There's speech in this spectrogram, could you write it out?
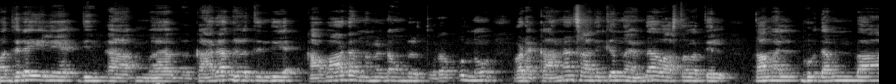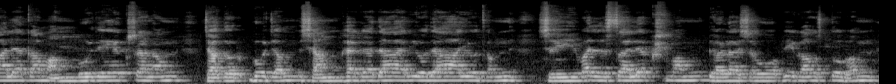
മധുരയിലെ കാരാഗ്രഹത്തിന്റെ കവാടം നമ്മളുടെ മുമ്പിൽ തുറക്കുന്നു. അവിടെ കാണാൻ സാധിക്കുന്ന എന്താ വാസ്തവത്തിൽ? തമത്ഭുതം ബാലകമംബുജേക്ഷണം ചതുർഭുജം ശംഖഗദാര്യുധായുധം ശ്രീവത്സലക്ഷ്മം ഗളശോഭികൗസ്തുഭം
